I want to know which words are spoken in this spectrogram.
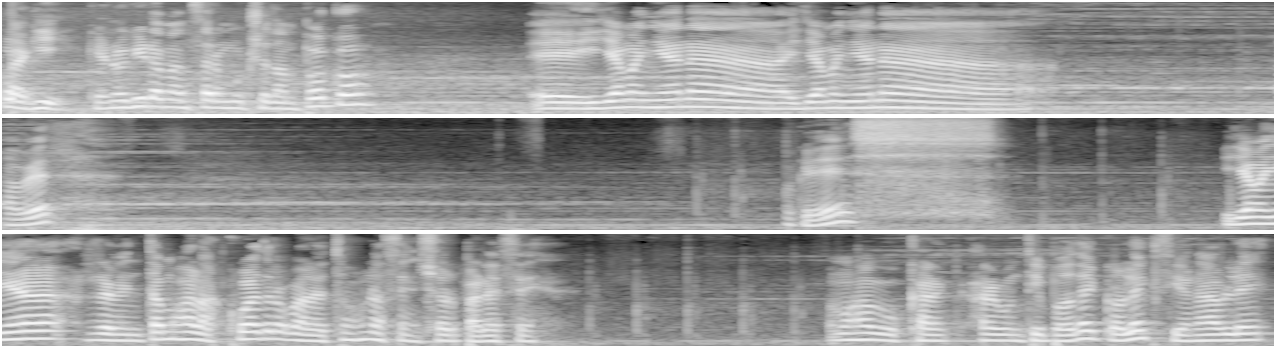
por aquí, que no quiero avanzar mucho tampoco. Eh, y ya mañana, ya mañana... A ver. ¿Lo que es? Y ya mañana reventamos a las 4. Vale, esto es un ascensor, parece. Vamos a buscar algún tipo de coleccionable.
